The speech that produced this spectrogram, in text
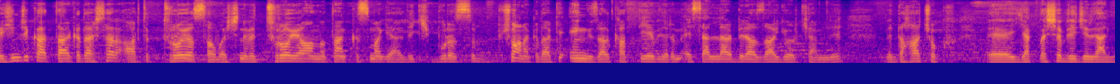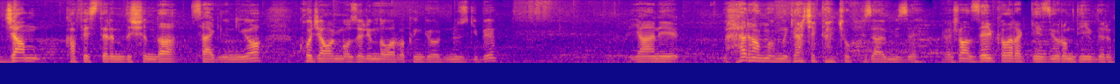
Beşinci katta arkadaşlar artık Troya Savaşı'nı ve Troya anlatan kısma geldik. Burası şu ana kadarki en güzel kat diyebilirim. Eserler biraz daha görkemli ve daha çok e, yaklaşabileceğiniz yani cam kafeslerin dışında sergileniyor. Kocaman bir mozalyum da var bakın gördüğünüz gibi. Yani her anlamda gerçekten çok güzel müze. Ya şu an zevk alarak geziyorum diyebilirim.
